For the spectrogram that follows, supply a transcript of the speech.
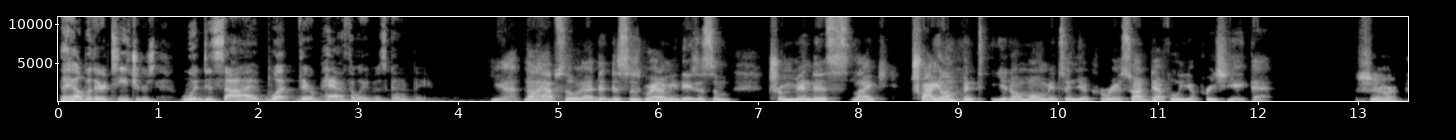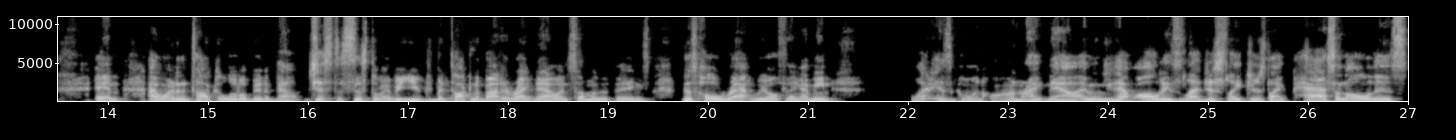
the help of their teachers, would decide what their pathway was going to be. Yeah, no, absolutely. This is great. I mean, these are some tremendous, like triumphant, you know, moments in your career. So I definitely appreciate that. Sure. And I wanted to talk a little bit about just the system. I mean, you've been talking about it right now and some of the things. This whole rat wheel thing, I mean, what is going on right now? I mean, you have all these legislatures like passing all of this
